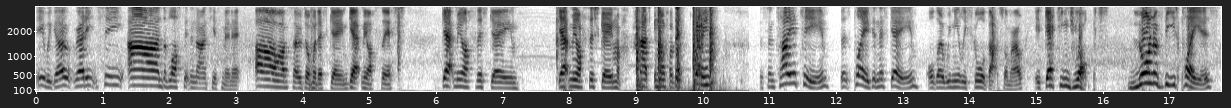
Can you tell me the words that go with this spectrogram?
Here we go. Ready? See? And I've lost it in the 90th minute. Oh, I'm so done with this game. Get me off this. Get me off this game. Get me off this game. I've had enough of this game. This entire team that's played in this game, although we nearly scored that somehow, is getting dropped. None of these players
